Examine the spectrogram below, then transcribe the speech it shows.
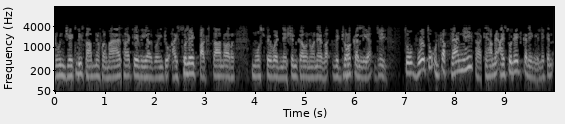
ارون جیٹلی صاحب نے فرمایا تھا کہ we are going to isolate Pakistan اور موسٹ فیورڈ نیشن کا انہوں نے ودرا کر لیا۔ جی۔ تو وہ تو ان کا پلان یہی تھا کہ ہمیں آئسولیٹ کریں گے لیکن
